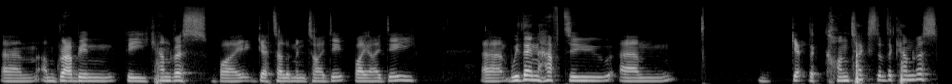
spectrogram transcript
um, I'm grabbing the canvas by get element ID by ID. Uh, we then have to um, get the context of the canvas.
